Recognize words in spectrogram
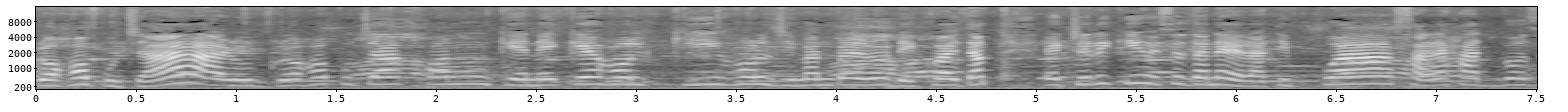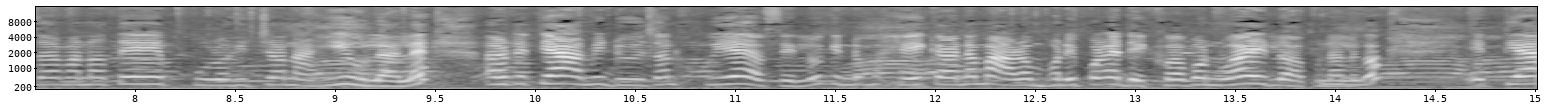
গ্ৰহ পূজা। আৰু গ্ৰহ পূজাখন কেনেকৈ হ'ল কি হ'ল যিমান পাৰে আৰু দেখুৱাই যাম। একচুৱেলি কি হৈছে জানে ৰাতিপুৱা চাৰে সাত বজামানতে পুৰোহিতজন আহি ওলালে। আৰু তেতিয়া আমি দুয়োজন শুয়ে আছিলোঁ কিন্তু সেইকাৰণে মই আৰম্ভণিৰ পৰাই দেখুৱাব নোৱাৰিলোঁ আপোনালোকক। এতিয়া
